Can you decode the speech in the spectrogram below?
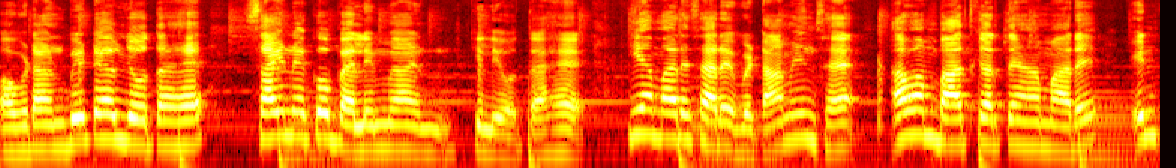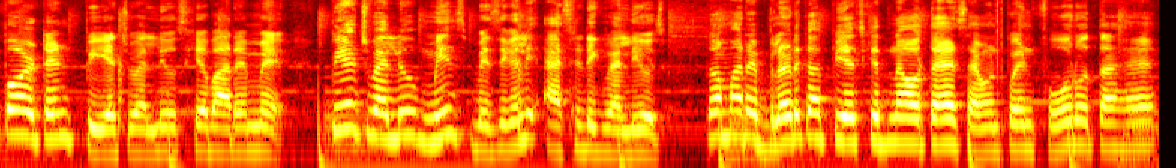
और विटामिन बी ट्वेल्व जो होता है साइनेकोबेलिमान के लिए होता है। ये हमारे सारे विटामिन हैं। अब हम बात करते हैं हमारे इंपॉर्टेंट पीएच वैल्यूज़ के बारे में। PH value means basically acidic values. तो हमारे ब्लड का पीएच कितना होता है? 7.4 होता है।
